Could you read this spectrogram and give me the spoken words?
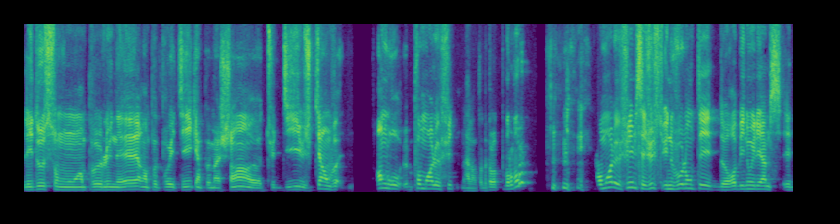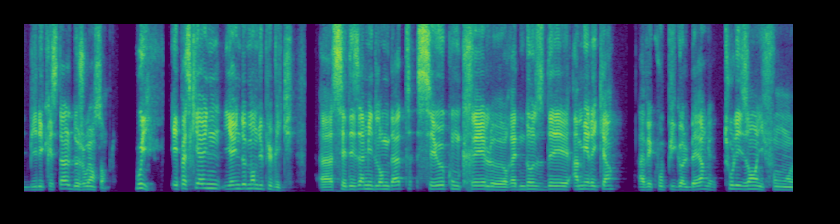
Les deux sont un peu lunaires, un peu poétiques, un peu machin. Euh, tu te dis, tiens, on va. En gros, pour moi le film. Alors, attendez, pour moi le film c'est juste une volonté de Robin Williams et de Billy Crystal de jouer ensemble. Oui. Et parce qu'il y a une demande du public. Euh, c'est des amis de longue date. C'est eux qui ont créé le Red Nose Day américain avec Whoopi Goldberg. Tous les ans, ils font euh,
